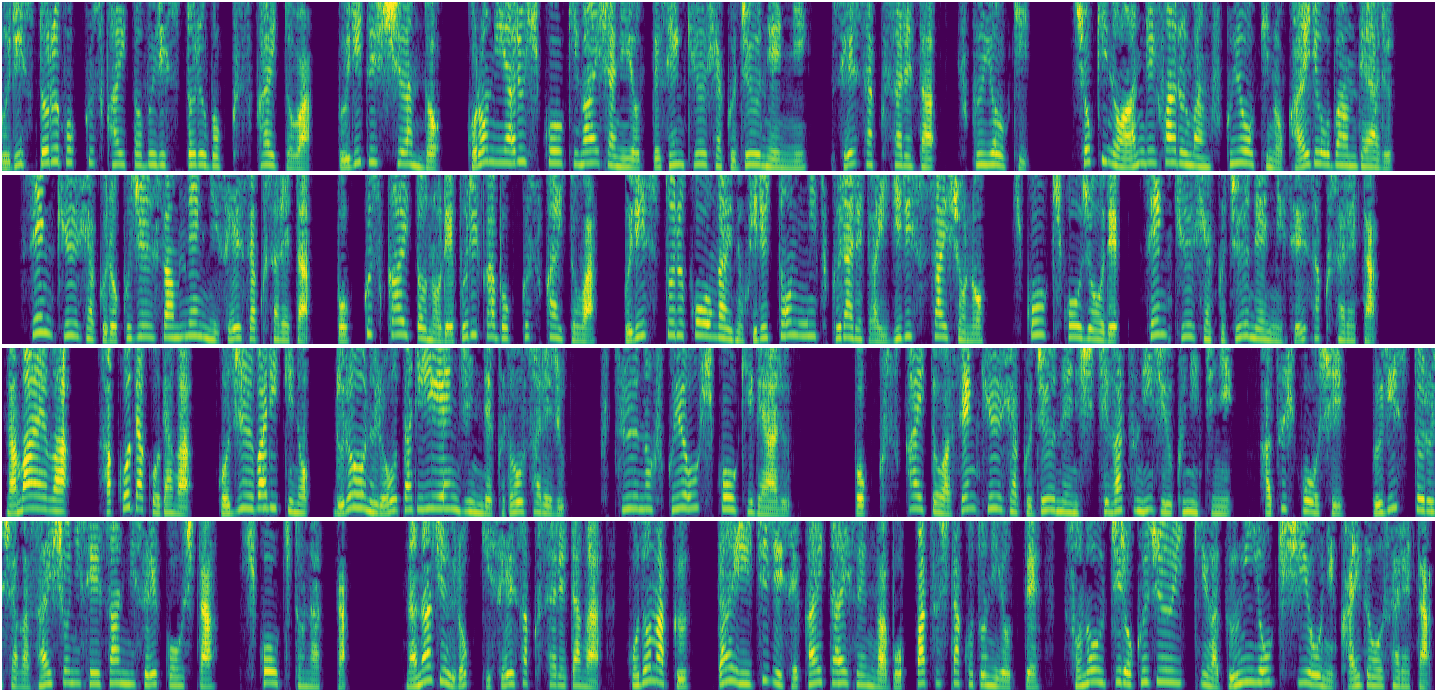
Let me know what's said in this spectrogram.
ブリストルボックスカイトブリストルボックスカイトは、ブリティッシュコロニアル飛行機会社によって1910年に製作された複葉機。初期のアンリ・ファルマン複葉機の改良版である。1963年に製作されたボックスカイトのレプリカボックスカイトは、ブリストル郊外のフィルトンに作られたイギリス最初の飛行機工場で1910年に製作された。名前は箱ダコだが、50馬力のルローヌロータリーエンジンで駆動される普通の服用飛行機である。ボックスカイトは1910年7月29日に初飛行し、ブリストル社が最初に生産に成功した飛行機となった。76機製作されたが、ほどなく第一次世界大戦が勃発したことによって、そのうち61機が軍用機仕様に改造された。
